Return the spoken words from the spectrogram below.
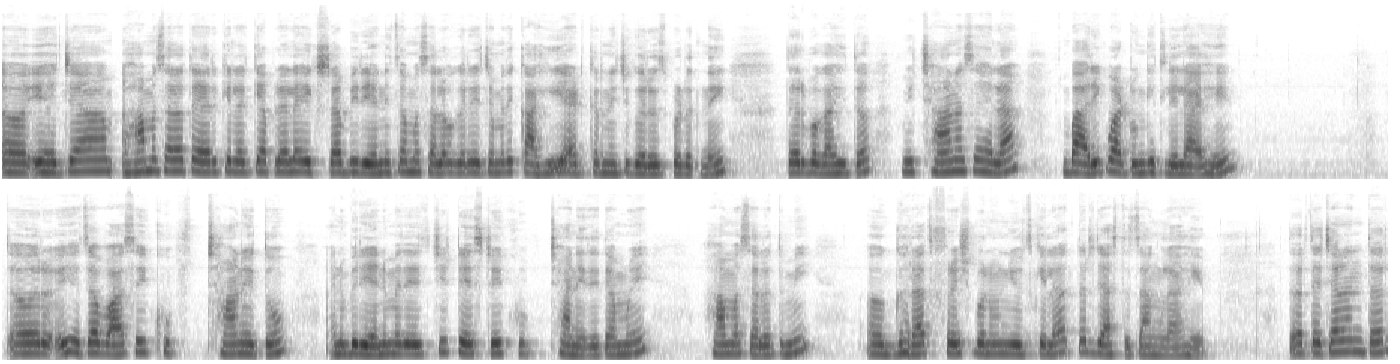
ह्याच्या हा मसाला तयार केला की आपल्याला एक्स्ट्रा बिर्याणीचा मसाला वगैरे ह्याच्यामध्ये काहीही ॲड करण्याची गरज पडत नाही. तर बघा इथं मी छान असं ह्याला बारीक वाटून घेतलेला आहे. तर ह्याचा वासही खूप छान येतो आणि बिर्याणीमध्ये याची टेस्टही खूप छान येते. त्यामुळे हा मसाला तुम्ही घरात फ्रेश बनवून यूज केला तर जास्त चांगला आहे. तर त्याच्यानंतर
